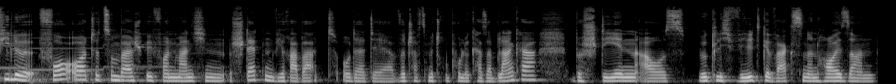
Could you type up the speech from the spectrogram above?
Viele Vororte zum Beispiel von manchen Städten wie Rabat oder der Wirtschaftsmetropole Casablanca bestehen aus wirklich wild gewachsenen Häusern,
